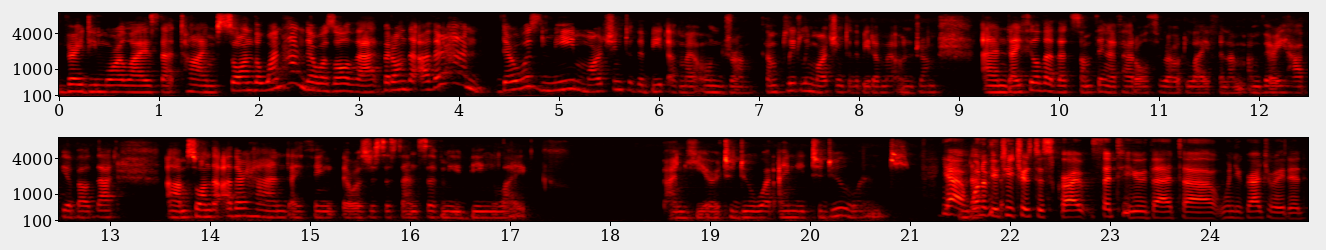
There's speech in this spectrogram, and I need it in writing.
very demoralized that time. So on the one hand, there was all that, but on the other hand, there was me marching to the beat of my own drum, completely marching to the beat of my own drum, and I feel that that's something I've had all throughout life, and I'm I'm very happy about that. Um, so on the other hand, I think there was just a sense of me being like, I'm here to do what I need to do, and yeah, one of your teachers described said to you that uh, when you graduated,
